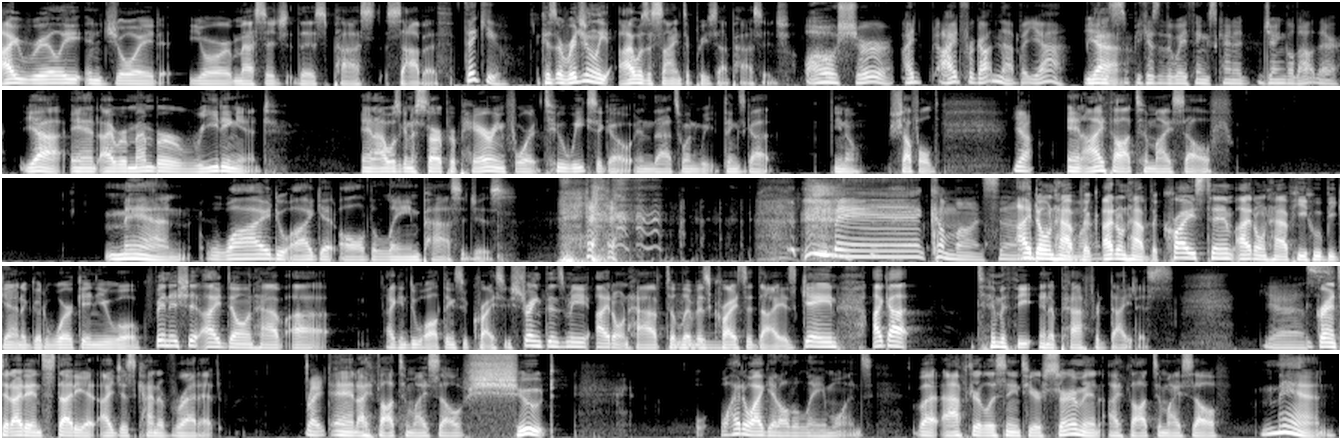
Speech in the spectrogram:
I really enjoyed your message this past Sabbath Thank you. because originally I was assigned to preach that passage. Oh, sure. I I'd forgotten that, but yeah. Yeah. Because, because of the way things kind of jangled out there. Yeah, and I remember reading it and I was going to start preparing for it 2 weeks ago and that's when we things got, you know, shuffled. Yeah. And I thought to myself, man, why do I get all the lame passages? Man, come on, son. I don't have Come the on. I don't have the Christ hymn. I don't have he who began a good work in you will finish it. I don't have uh I can do all things through Christ who strengthens me. I don't have to live as Mm. Christ to die as gain. I got Timothy and Epaphroditus. Yes. Granted, I didn't study it. I just kind of read it. Right. And I thought to myself, shoot, why do I get all the lame ones? But after listening to your sermon, I thought to myself, man,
